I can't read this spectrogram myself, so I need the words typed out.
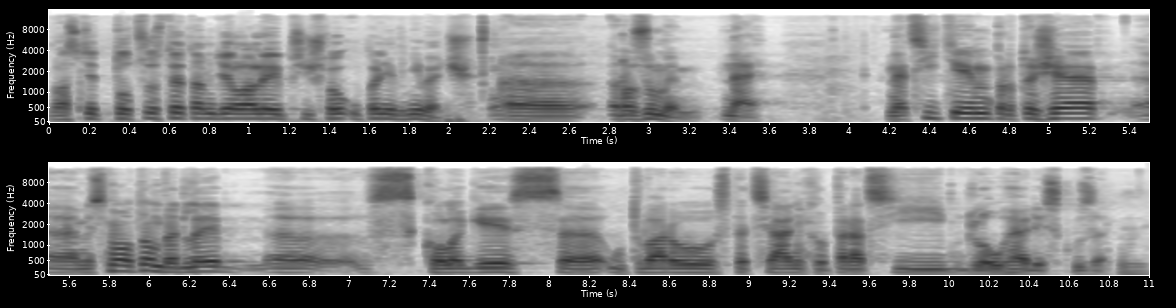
Vlastně to, co jste tam dělali, přišlo úplně vníveč. Uh, rozumím, ne. Necítím, protože eh, my jsme o tom vedli eh, s kolegy z útvaru speciálních operací dlouhé diskuze. Hmm.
